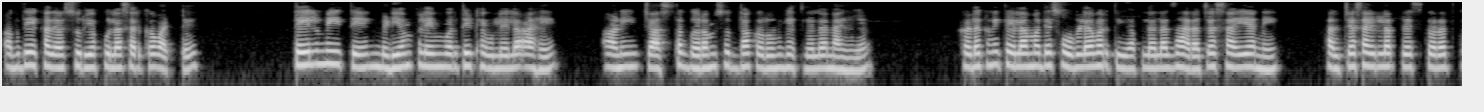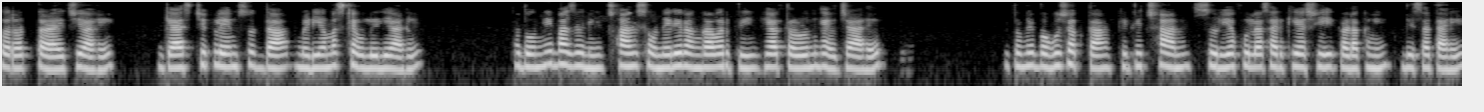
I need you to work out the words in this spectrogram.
अगदी एखाद्या सूर्यफुलासारखं वाटते. तेल मी इथे मीडियम फ्लेमवरती ठेवलेलं आहे आणि जास्त गरम सुद्धा करून घेतलेलं नाहीये. कडकणी तेलामध्ये सोडल्यावरती आपल्याला झाराच्या साह्याने खालच्या साईडला प्रेस करत करत तळायची आहे. गॅसची फ्लेम सुद्धा मिडियमच ठेवलेली आहे. दोन्ही बाजूनी छान सोनेरी रंगावरती ह्या तळून घ्यायच्या आहेत. तुम्ही बघू शकता किती छान सूर्यफुलासारखी अशी ही कडकणी दिसत आहे.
